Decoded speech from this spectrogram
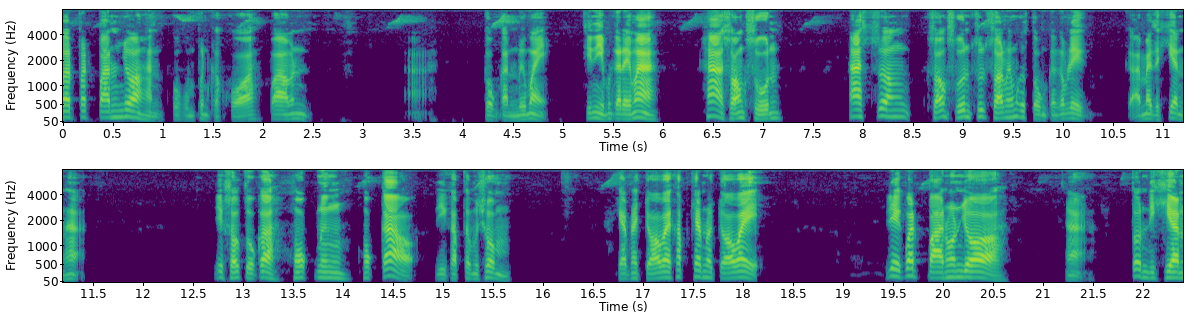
วัดปัดปันย่อหันพวกผมเพิ่นก็ขอว่ามัน อ่า ตรงกันหรือไม่ ที่นี่เพิ่นก็ได้มา ห้าสองศูนย์ห้าสองสองศูนย์ศูนย์สองมันก็ตรงกันกับเลขแม่ตะเคียนฮะเลขสองตัวก็หกหนึ่งหกเก้าดีครับท่านผู้ชม แคปหน้าจอไว้ครับแคปหน้าจอไว้เรียกวัดป่านนยออ่าต้นตะเคียน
